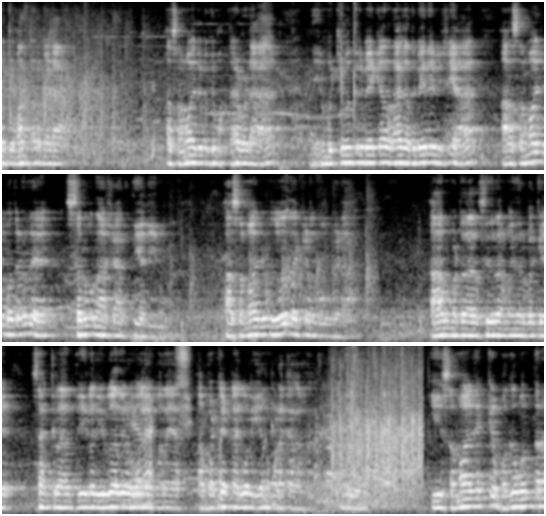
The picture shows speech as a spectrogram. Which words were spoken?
ಬಗ್ಗೆ ಮಾತಾಡಬೇಡ. ಆ ಸಮಾಜ ಬಗ್ಗೆ ಮಾತಾಡಬೇಡ. ನೀನು ಮುಖ್ಯಮಂತ್ರಿ ಬೇಕಾದ್ರೆ ಆಗ ಅದು ಬೇರೆ ವಿಷಯ. ಆ ಸಮಾಜ ಮಾತಾಡಿದ್ರೆ ಸರ್ವನಾಶ ಆಗ್ತೀಯ ನೀನು. ಆ ಸಮಾಜ ವಿರೋಧ ಕೇಳಕ್ಕೆ ಹೋಗಬೇಡ. ಆರು ಮಠದ ಸಿದ್ದರಾಮಯ್ಯವ್ರ ಬಗ್ಗೆ ಸಂಕ್ರಾಂತಿ ಇಲ್ಲ ಯುಗಾದಿ ಮರೆಯ. ಆ ಬಡ್ಜೆಟ್ ಆಗೋರು ಏನು ಮಾಡೋಕ್ಕಾಗಲ್ಲ. ಈ ಸಮಾಜಕ್ಕೆ ಭಗವಂತನ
